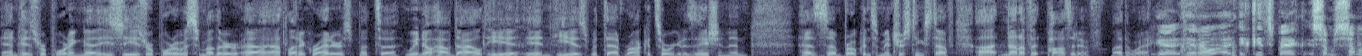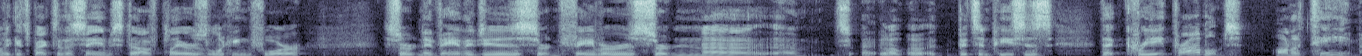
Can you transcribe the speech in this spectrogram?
and his reporting. Uh, he's, he's reported with some other uh, athletic writers, but uh, we know how dialed he in he is with that Rockets organization and has uh, broken some interesting stuff. None of it positive, by the way. Yeah, you know, it gets back. Some some of it gets back to the same stuff. Players looking for certain advantages, certain favors, certain uh, um, well, uh, bits and pieces that create problems on a team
